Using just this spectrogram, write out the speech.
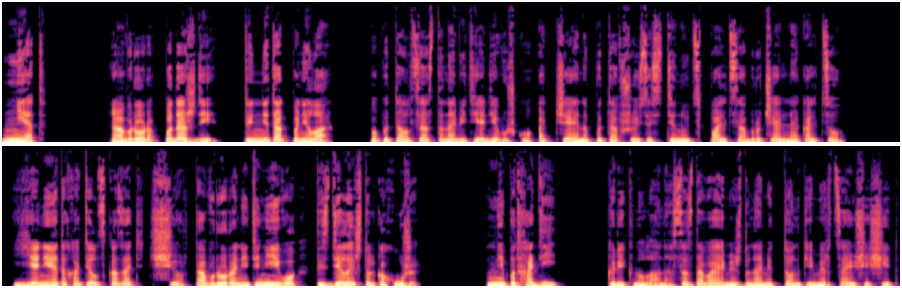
«Нет!» «Аврора, подожди, ты не так поняла!» Попытался остановить я девушку, отчаянно пытавшуюся стянуть с пальца обручальное кольцо. «Я не это хотел сказать. Черт, Аврора, не тяни его, ты сделаешь только хуже». «Не подходи!» — крикнула она, создавая между нами тонкий мерцающий щит.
